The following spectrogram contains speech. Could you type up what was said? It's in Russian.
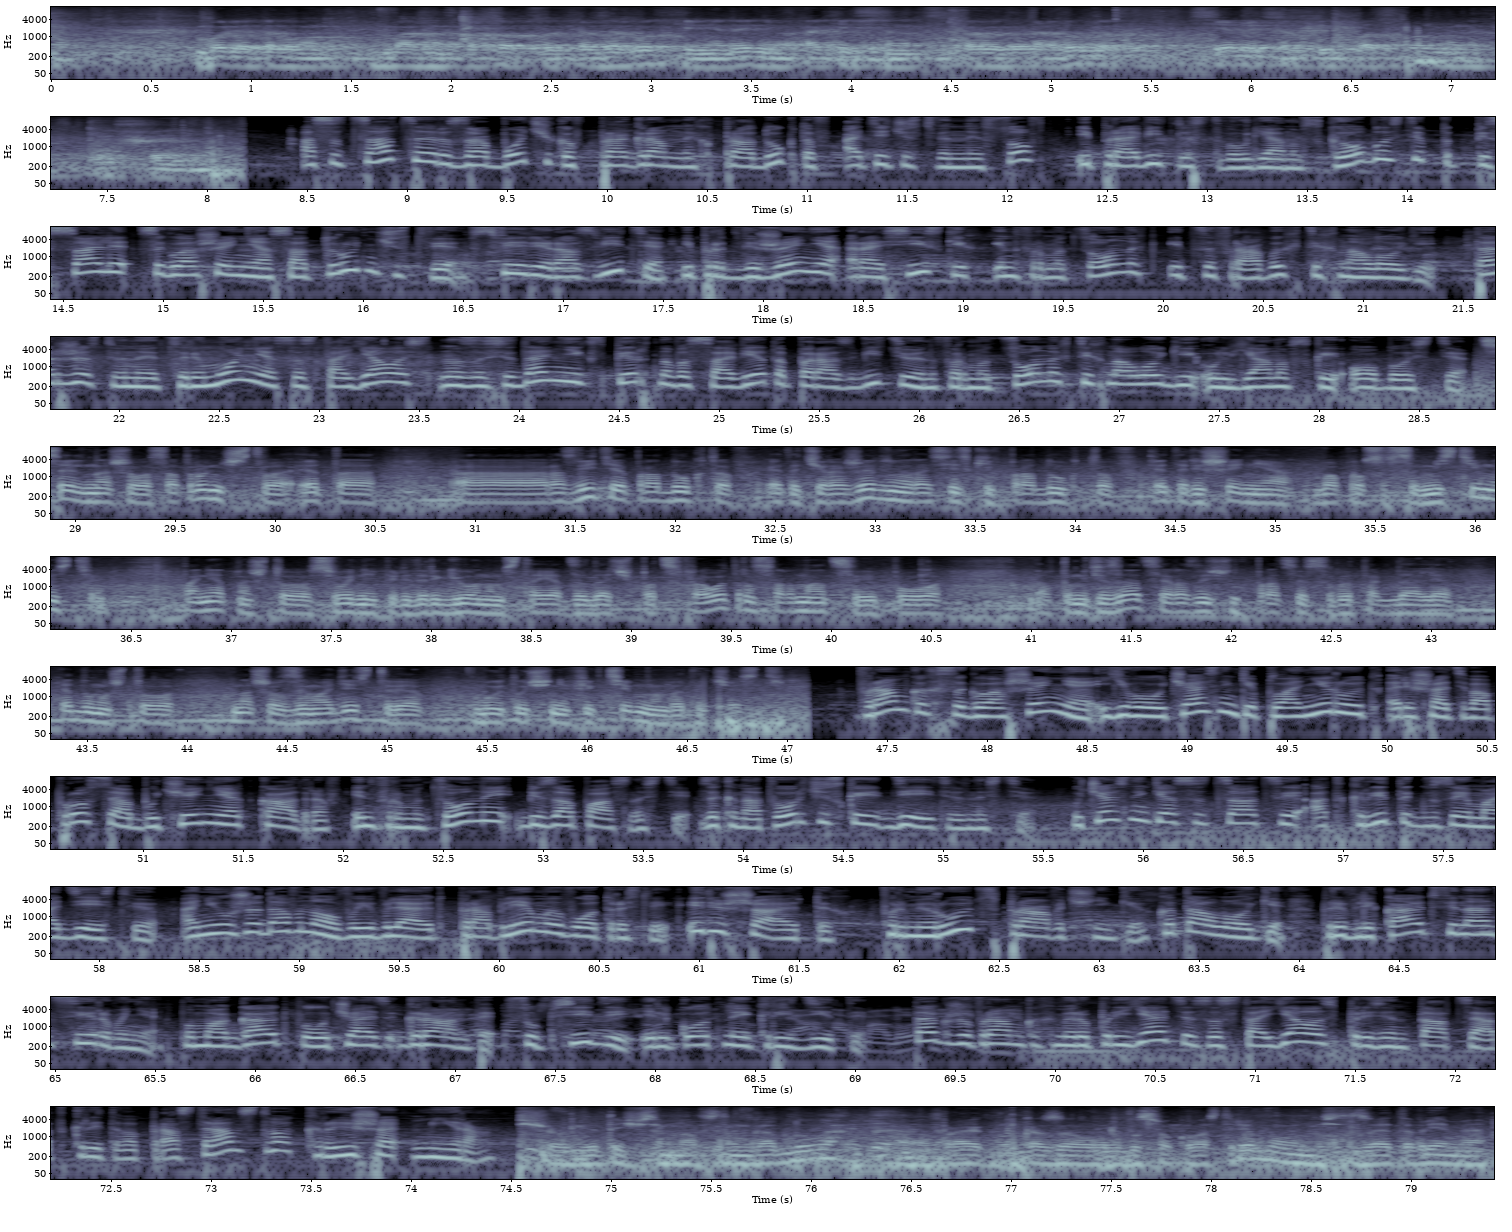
Более того, важно способствовать разработке и внедрению отечественных цифровых продуктов, сервисов и платформенных решений. Ассоциация разработчиков программных продуктов «Отечественный софт» и правительство Ульяновской области подписали соглашение о сотрудничестве в сфере развития и продвижения российских информационных и цифровых технологий. Торжественная церемония состоялась на заседании экспертного совета по развитию информационных технологий Ульяновской области. Цель нашего сотрудничества – это э, развитие продуктов, это тиражирование российских продуктов, это решение вопросов совместимости. Понятно, что сегодня перед регионом стоят задачи по цифровой трансформации, по автоматизации различных процессов и так далее. Я думаю, что наше взаимодействие будет очень эффективным в этой части. В рамках соглашения его участники планируют решать вопросы обучения кадров, информационной безопасности, законотворческой деятельности. Участники ассоциации открыты к взаимодействию. Они уже давно выявляют проблемы в отрасли и решают их. Формируют справочники, каталоги, привлекают финансирование, помогают получать гранты, субсидии и льготные кредиты. Также в рамках мероприятия состоялась презентация открытого пространства «Крыша мира». Еще в 2017 году э, проект показал высокую востребованность. За это время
